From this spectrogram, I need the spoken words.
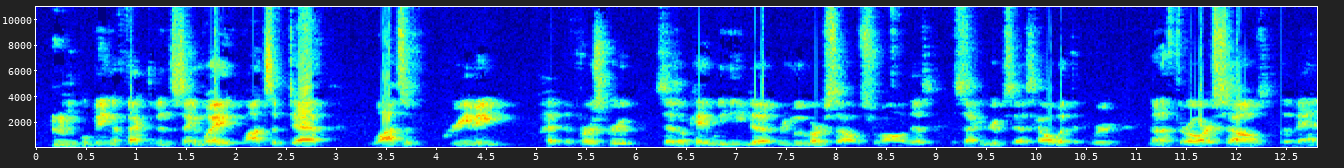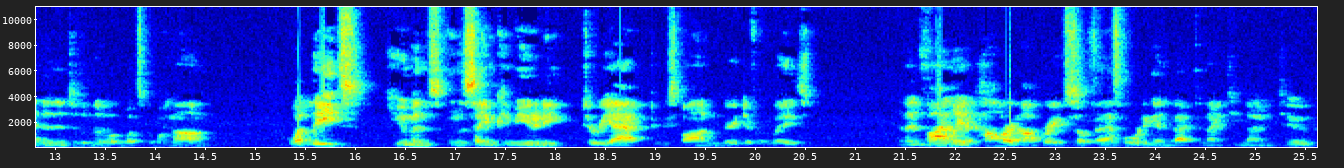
people being affected in the same way, lots of death, lots of grieving. But the first group says, okay, we need to remove ourselves from all of this. The second group says, hell with it. We're going to throw ourselves abandoned into the middle of what's going on. What leads humans in the same community to react, to respond in very different ways? And then finally, a cholera outbreak. So, fast forward again back to 1992,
